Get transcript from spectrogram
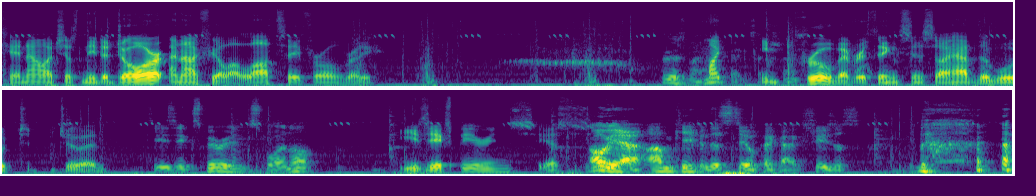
Okay, now I just need a door, and I feel a lot safer already. Where is my Might pickaxe? improve everything since I have the wood to do it. It's easy experience. Why not? Easy experience, yes. Oh yeah, I'm keeping this steel pickaxe. Jesus. so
